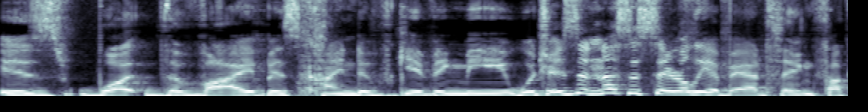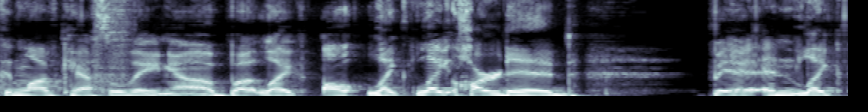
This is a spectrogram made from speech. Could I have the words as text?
is what the vibe is kind of giving me, which isn't necessarily a bad thing. Fucking love Castlevania, but like all like lighthearted bit and like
